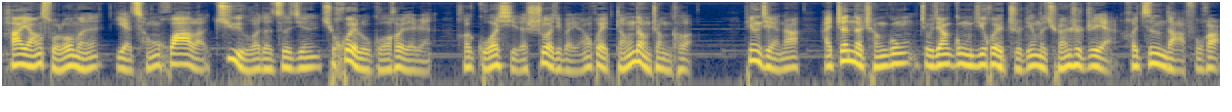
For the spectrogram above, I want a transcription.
哈扬·所罗门也曾花了巨额的资金去贿赂国会的人和国玺的设计委员会等等政客。并且呢，还真的成功就将共济会指定的权势之眼和金字塔符号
